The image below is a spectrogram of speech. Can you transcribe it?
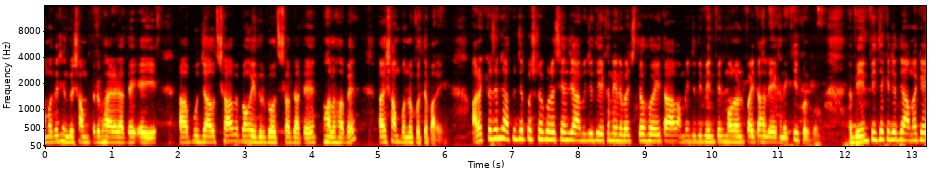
আমাদের হিন্দু সম্প্রদায়ের ভাইরা যাতে এই পূজা উৎসব এবং এই দুর্গা উৎসব যাতে ভালোভাবে সম্পন্ন করতে পারে। আরেকটা জিনিস আপনি যে প্রশ্ন করেছেন যে আমি যদি এখানে নির্বাচিত হই তা আমি যদি বিএনপির মনোনয়ন পাই তাহলে এখানে কি করব? বিএনপি থেকে যদি আমাকে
